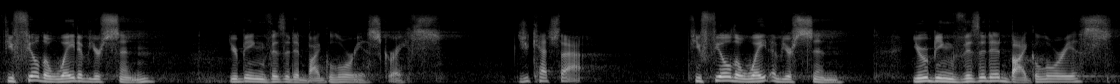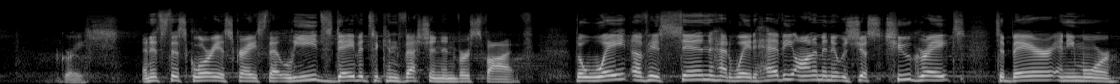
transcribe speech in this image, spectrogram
if you feel the weight of your sin, you're being visited by glorious grace. Did you catch that? If you feel the weight of your sin, you're being visited by glorious grace. And it's this glorious grace that leads David to confession in verse 5. The weight of his sin had weighed heavy on him, and it was just too great to bear anymore.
